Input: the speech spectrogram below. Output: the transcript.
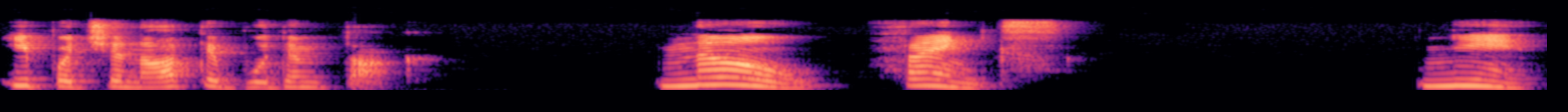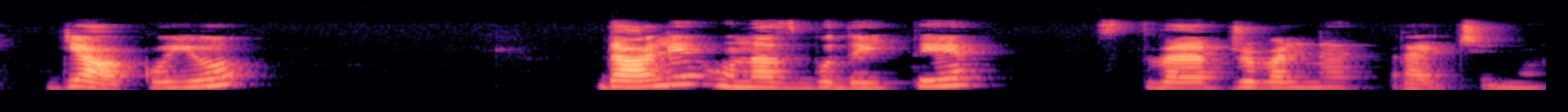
І починати будемо так. No, thanks. Ні, дякую. Далі у нас буде йти стверджувальне речення.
